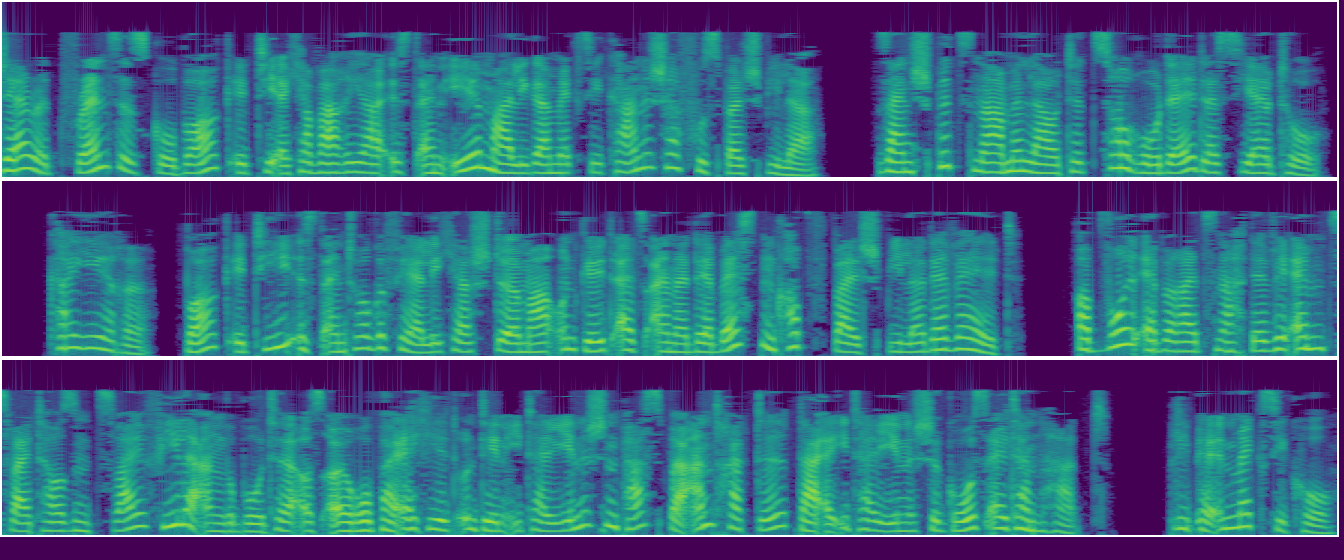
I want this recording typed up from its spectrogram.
Jared Francisco Borghetti Echevarria ist ein ehemaliger mexikanischer Fußballspieler. Sein Spitzname lautet Zorro del Desierto. Karriere Borghetti ist ein torgefährlicher Stürmer und gilt als einer der besten Kopfballspieler der Welt. Obwohl er bereits nach der WM 2002 viele Angebote aus Europa erhielt und den italienischen Pass beantragte, da er italienische Großeltern hat, blieb er in Mexiko.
